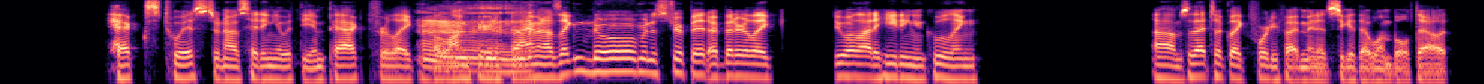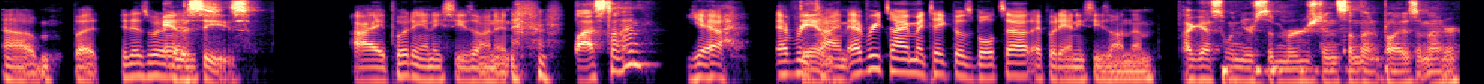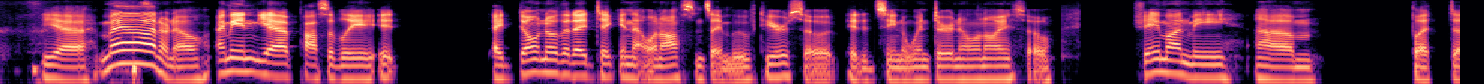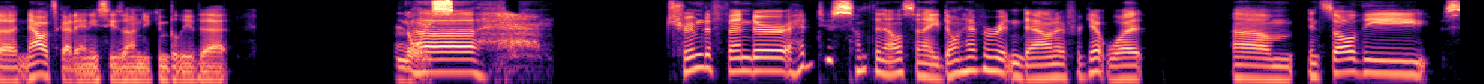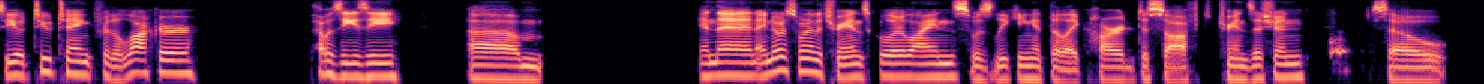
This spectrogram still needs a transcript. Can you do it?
hex twist when I was hitting it with the impact for like a long period of Mm. time. And I was like, no, I'm going to strip it. I better like do a lot of heating and cooling. Um, so that took like 45 minutes to get that one bolt out. Um, but it is what it is. Anti-seize. I put anti-seize on it. Last time? yeah. Every Damn. time, every time I take those bolts out, I put anti-seize on them. I guess when you're submerged in something, it probably doesn't matter. Yeah. Well, I don't know. I mean, yeah, possibly. It I don't know that I'd taken that one off since I moved here, so it had seen a winter in Illinois. So shame on me. Um, but uh, now it's got anti-seize on. You can believe that. Noise. Uh, trim defender. I had to do something else, and I don't have it written down. I forget what. Um, install the CO2 tank for the locker. That was easy. Um, and then I noticed one of the trans cooler lines was leaking at the like hard to soft transition. So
